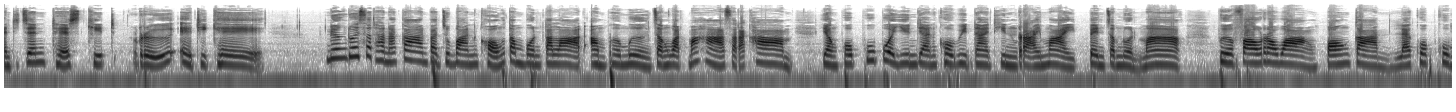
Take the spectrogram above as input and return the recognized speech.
Antigen Test Kit หรือ ATK เนื่องด้วยสถานการณ์ปัจจุบันของตำบลตลาดอำเภอเมืองจังหวัดมหาสารคาม ยังพบผู้ป่วยยืนยันโควิด -19 รายใหม่เป็นจำนวนมาก เพื่อเฝ้าระวัง ป้องกัน และควบคุม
